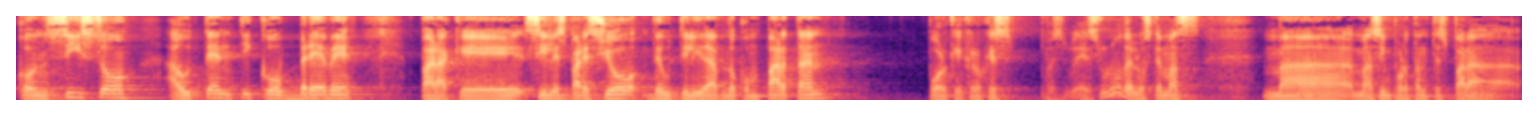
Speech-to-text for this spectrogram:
conciso, auténtico, breve, para que si les pareció de utilidad lo compartan, porque creo que es, pues, es uno de los temas más, importantes para,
